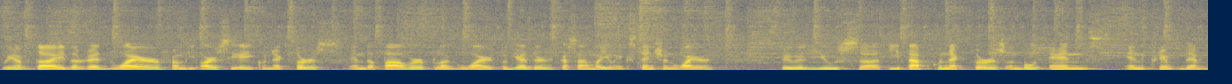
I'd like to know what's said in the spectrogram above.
We have tied the red wire from the RCA connectors and the power plug wire together kasama yung extension wire. We will use uh, T-tap connectors on both ends and crimp them.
